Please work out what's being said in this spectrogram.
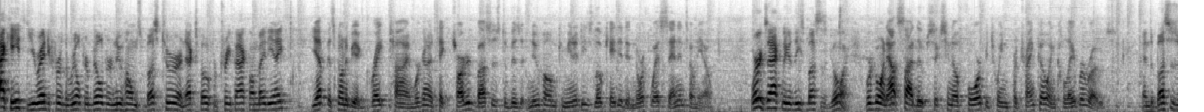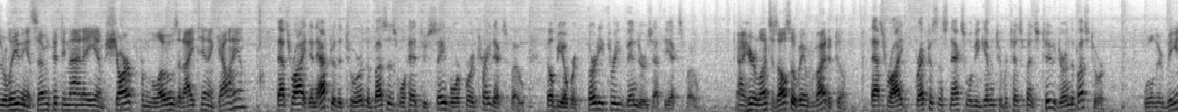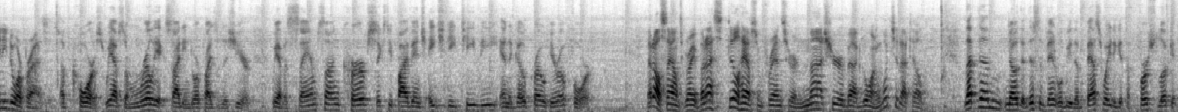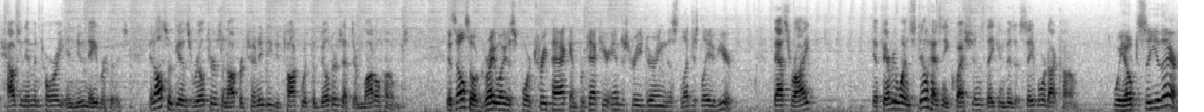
Hi Keith, you ready for the Realtor Builder New Homes Bus Tour and Expo for TREPAC on May the 8th? Yep, it's going to be a great time. We're going to take chartered buses to visit new home communities located in northwest San Antonio. Where exactly are these buses going? We're going outside Loop 1604 between Potranco and Culebra Roads. And the buses are leaving at 7:59 a.m. sharp from the Lowe's at I-10 and Callaghan? That's right, and after the tour, the buses will head to Sabor for a trade expo. There'll be over 33 vendors at the expo. I hear lunch is also being provided to them. That's right, breakfast and snacks will be given to participants too during the bus tour. Will there be any door prizes? Of course, we have some really exciting door prizes this year. We have a Samsung Curve 65-inch HD TV and a GoPro Hero 4. That all sounds great, but I still have some friends who are not sure about going. What should I tell them? Let them know that this event will be the best way to get the first look at housing inventory in new neighborhoods. It also gives realtors an opportunity to talk with the builders at their model homes. It's also a great way to support TREPAC and protect your industry during this legislative year. That's right. If everyone still has any questions, they can visit sabor.com. We hope to see you there.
